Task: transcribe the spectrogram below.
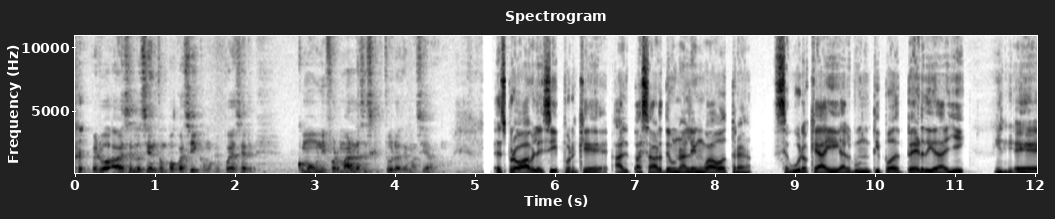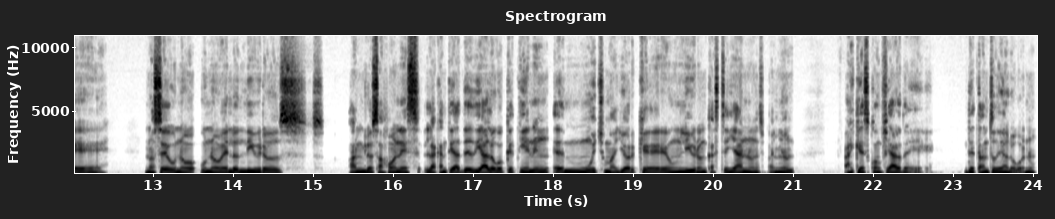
pero a veces lo siento un poco así, como que puede ser como uniformar las escrituras demasiado. Es probable, sí, porque al pasar de una lengua a otra, seguro que hay algún tipo de pérdida allí. Eh, no sé, uno, uno ve los libros anglosajones, la cantidad de diálogo que tienen es mucho mayor que un libro en castellano, en español. Hay que desconfiar de, de tanto diálogo, ¿no?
